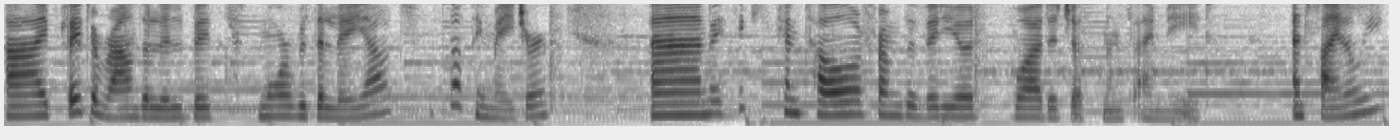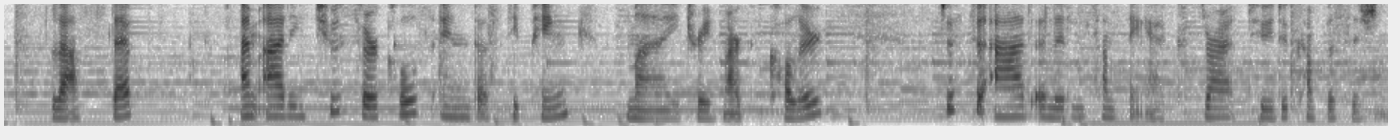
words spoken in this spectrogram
I played around a little bit more with the layout, nothing major, and I think you can tell from the video what adjustments I made. And finally, last step, I'm adding two circles in Dusty Pink, my trademark color, just to add a little something extra to the composition.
